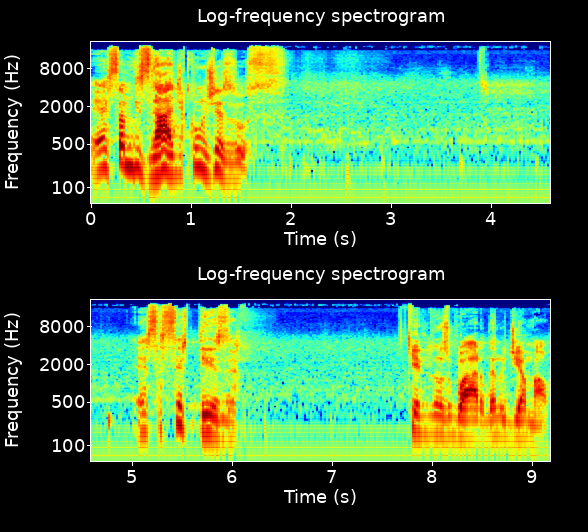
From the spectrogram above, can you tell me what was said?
É essa amizade com Jesus. Essa certeza que Ele nos guarda no dia mau,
